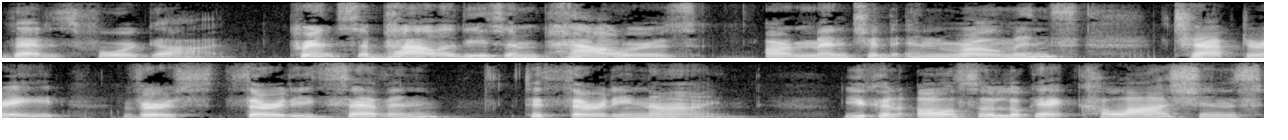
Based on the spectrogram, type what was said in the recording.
that is for God. Principalities and powers are mentioned in Romans chapter 8, verse 37 to 39. You can also look at Colossians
